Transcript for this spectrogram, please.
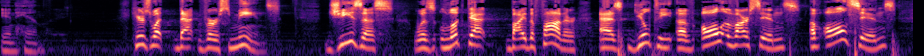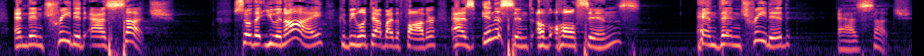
in him. Here's what that verse means Jesus was looked at by the Father as guilty of all of our sins, of all sins, and then treated as such. So that you and I could be looked at by the Father as innocent of all sins and then treated as such.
